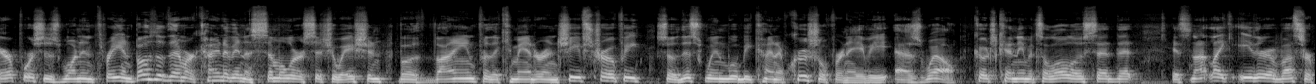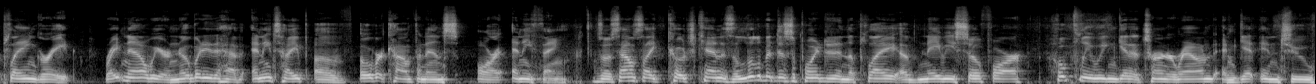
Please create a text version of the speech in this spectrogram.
Air Force is 1 and 3, and both of them are kind of in a similar situation, both vying for the Commander in Chief's trophy. So this win will be kind of crucial for Navy as well. Coach Ken Niumatalolo said that it's not like either of us are playing great. Right now, we are nobody to have any type of overconfidence or anything. So it sounds like Coach Ken is a little bit disappointed in the play of Navy so far. Hopefully, we can get it turned around and get into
